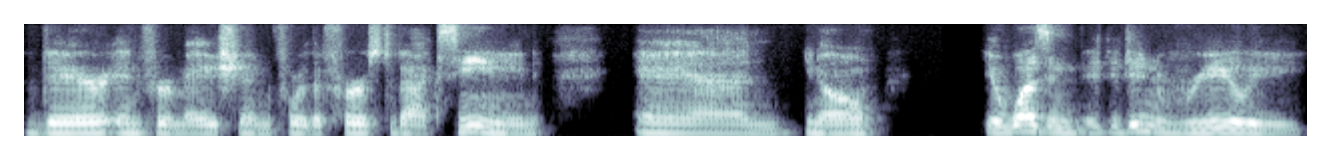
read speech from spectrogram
their information for the first vaccine, and you know, it wasn't it, it didn't really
